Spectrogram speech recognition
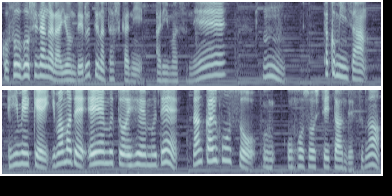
こう想像しながら読んでるっていうのは確かにありますね。うん。たくみんさん、愛媛県、今まで AM と FM で南海放送を放送していたんですが、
